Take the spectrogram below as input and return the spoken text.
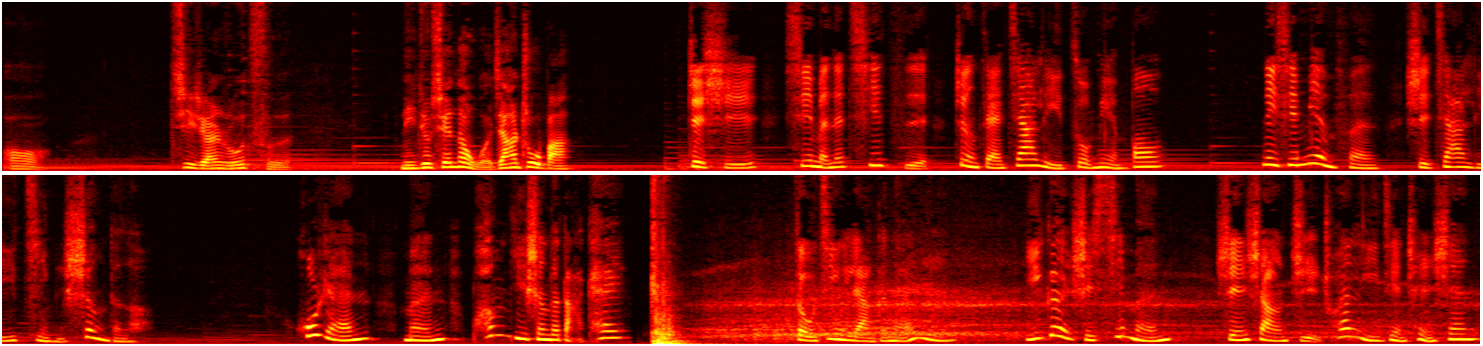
哦，既然如此，你就先到我家住吧。这时，西门的妻子正在家里做面包，那些面粉是家里仅剩的了。忽然，门砰一声的打开，走进两个男人，一个是西门，身上只穿了一件衬衫，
